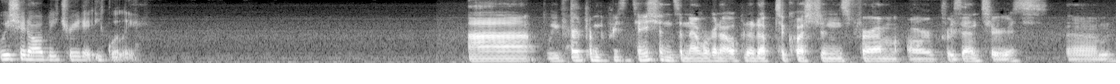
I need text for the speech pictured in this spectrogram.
we should all be treated equally. Uh, we've heard from the presentations, and now we're going to open it up to questions from our presenters. Um,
